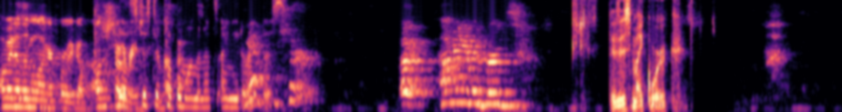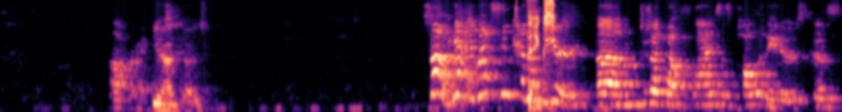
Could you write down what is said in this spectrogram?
I'll wait a little longer before we go. I'll just start Yes, erasing. just a couple more minutes. I need to Yeah, write for this. Sure. Okay. I'm gonna get rid of birds. Does this mic work? All right. Yeah, it does. So yeah, it might seem kind of weird um, to talk about flies as pollinators because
